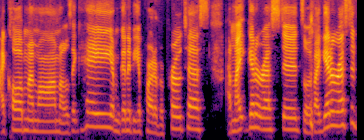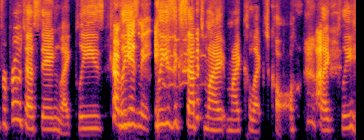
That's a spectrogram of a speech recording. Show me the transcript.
I called my mom. I was like, hey, I'm going to be a part of a protest. I might get arrested. So if I get arrested for protesting, like, please, Come please, me. please accept my, my collect call. like, please,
